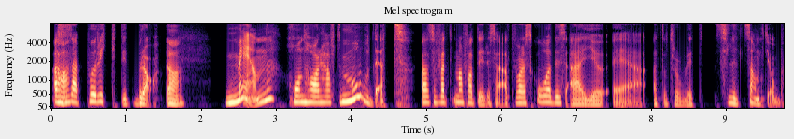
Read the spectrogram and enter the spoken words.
Alltså Ja. så här, på riktigt bra. Ja. Men hon har haft modet. Alltså för att man fattar ju det så här, att vara skådis är ju eh, ett otroligt slitsamt jobb.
